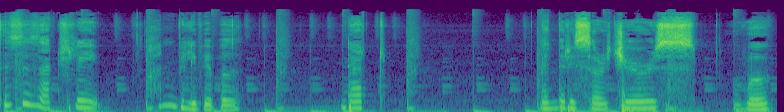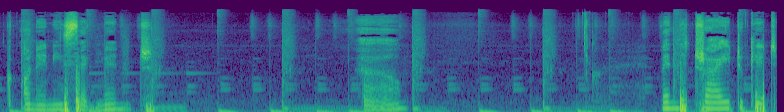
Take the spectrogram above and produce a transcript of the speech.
This is actually unbelievable that when the researchers work on any segment, uh, when they try to get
